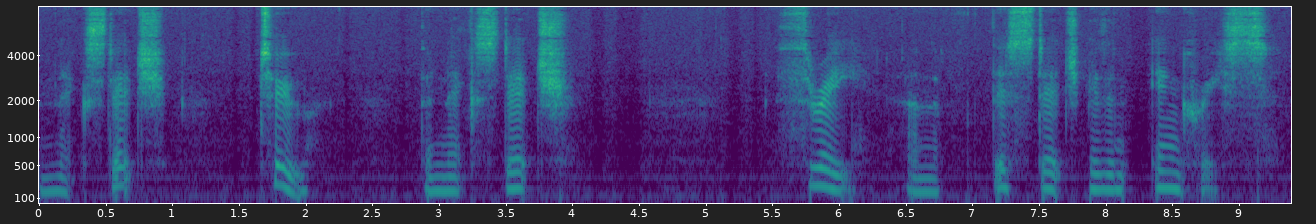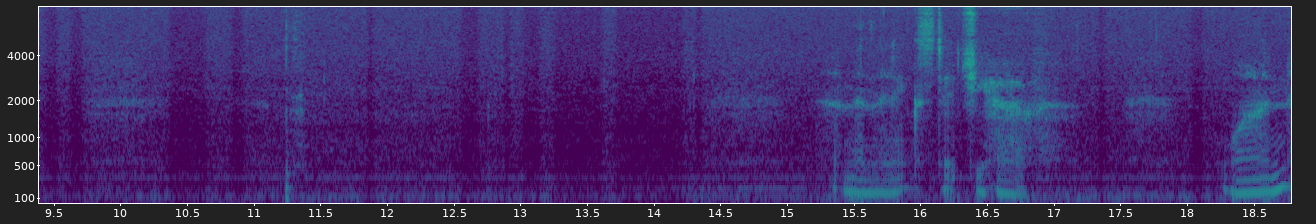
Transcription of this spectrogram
Next stitch 2 the next stitch 3 and the, this stitch is an increase and then the next stitch you have one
